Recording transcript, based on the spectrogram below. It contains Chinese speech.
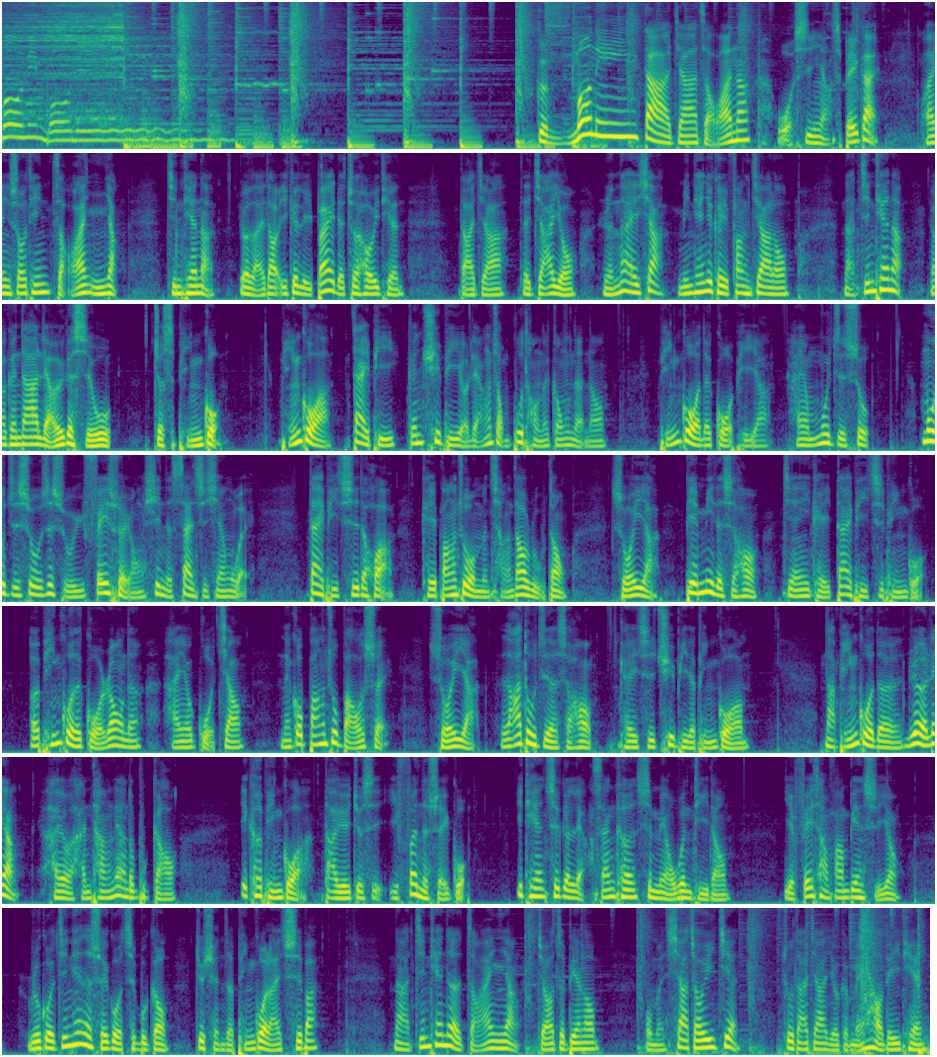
morning, morning. Good morning，大家早安呢、啊！我是营养师杯盖，欢迎收听早安营养。今天呢、又来到一个礼拜的最后一天，大家再加油，忍耐一下，明天就可以放假喽。那今天呢、要跟大家聊一个食物，就是苹果。苹果啊，带皮跟去皮有两种不同的功能哦。苹果的果皮啊，含有木质素。木质素是属于非水溶性的膳食纤维，带皮吃的话，可以帮助我们肠道蠕动，所以啊，便秘的时候建议可以带皮吃苹果。而苹果的果肉呢，含有果胶，能够帮助保水，所以啊，拉肚子的时候可以吃去皮的苹果哦。那苹果的热量还有含糖量都不高，一颗苹果啊，大约就是一份的水果，一天吃个两三颗是没有问题的哦，也非常方便食用。如果今天的水果吃不够，就选择苹果来吃吧。那今天的早安营养就到这边喽，我们下周一见，祝大家有个美好的一天。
